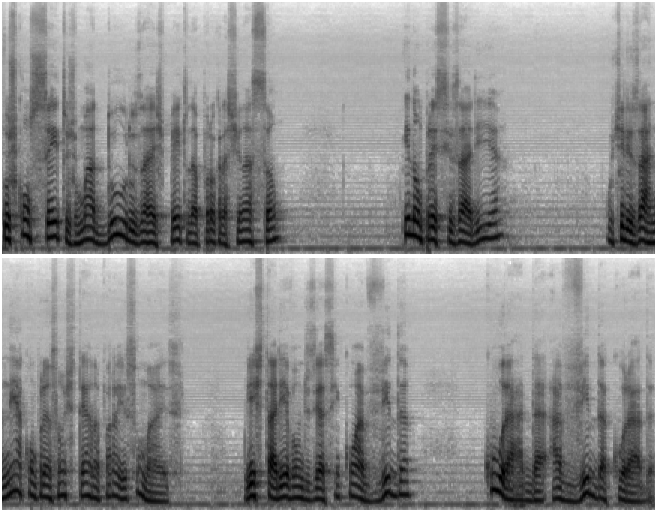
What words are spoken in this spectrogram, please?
os conceitos maduros a respeito da procrastinação e não precisaria utilizar nem a compreensão externa para isso mais. E estaria, vamos dizer assim, com a vida curada, a vida curada.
